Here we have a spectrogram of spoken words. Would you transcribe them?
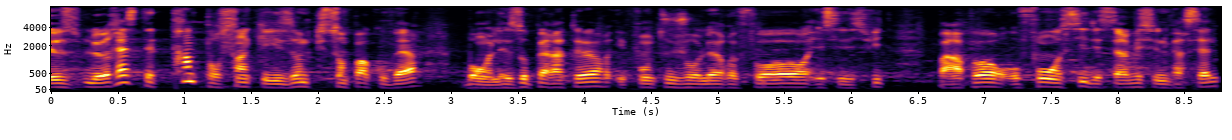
Le, reste des 30% qui, ne sont pas couverts, bon, les opérateurs, ils font toujours leur effort, ainsi de suite, par rapport au fonds aussi des services universels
